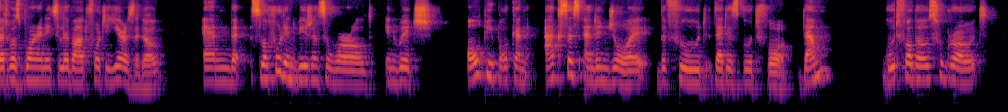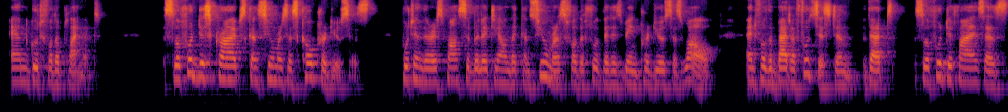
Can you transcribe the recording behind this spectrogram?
that was born in Italy about 40 years ago. And slow food envisions a world in which all people can access and enjoy the food that is good for them, good for those who grow it, and good for the planet. Slow food describes consumers as co producers, putting the responsibility on the consumers for the food that is being produced as well, and for the better food system that slow food defines as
